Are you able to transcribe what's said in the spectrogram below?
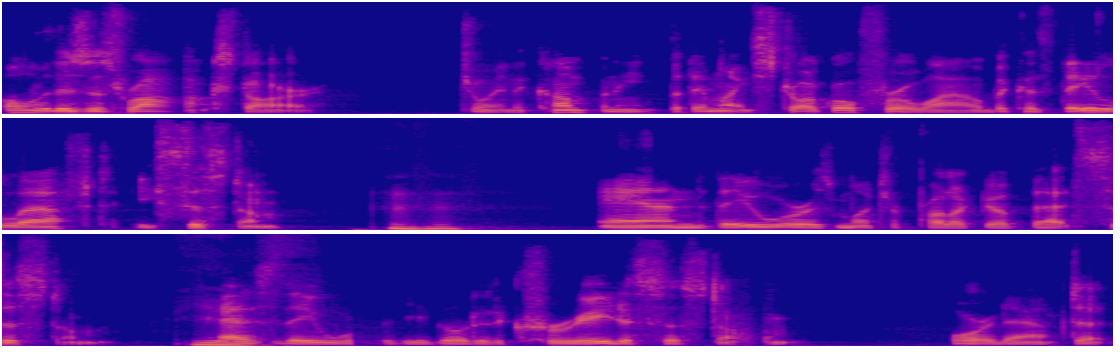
oh, there's this rock star join the company, but they might struggle for a while because they left a system, mm-hmm. and they were as much a product of that system yes. as they were the ability to create a system or adapt it.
